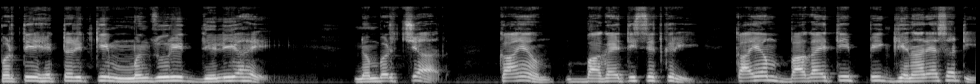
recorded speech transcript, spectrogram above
प्रति हेक्टर इतकी मंजुरी दिली आहे. नंबर चार कायम बागायती शेतकरी. कायम बागायती पीक घेणाऱ्यासाठी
